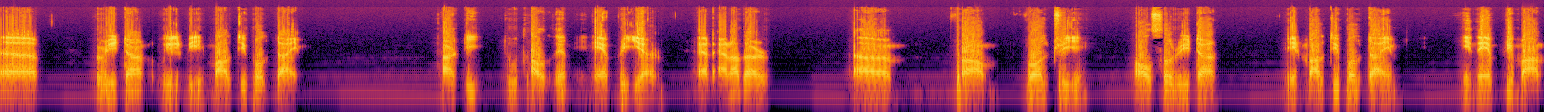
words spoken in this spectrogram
uh, return will be multiple time 32,000 in every year and another um, from poultry also return in multiple time in every month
